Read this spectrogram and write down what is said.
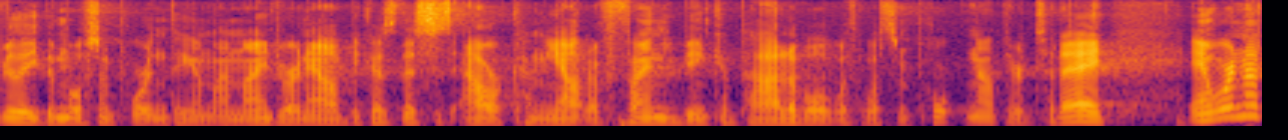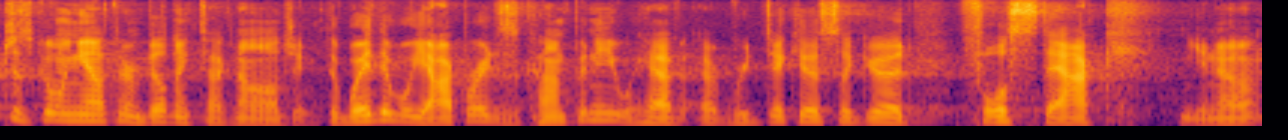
really the most important thing on my mind right now because this is our coming out of finally being compatible with what's important out there today. And we're not just going out there and building technology. The way that we operate as a company, we have a ridiculously good full stack you know,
